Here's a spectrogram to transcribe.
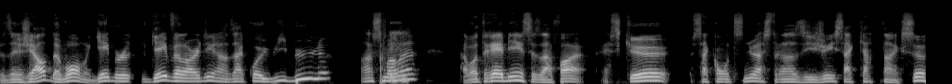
veux dire, j'ai hâte de voir. Gabe, Gabe Villardy rendu à quoi? 8 buts là, en ce moment? Ça va très bien, ces affaires. Est-ce que ça continue à se transiger sa carte tant que ça?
